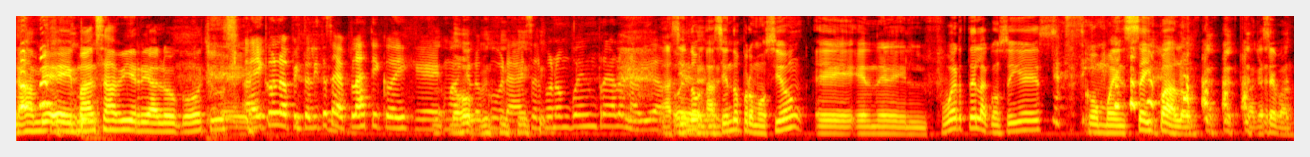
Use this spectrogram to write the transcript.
también, ey, mansa birria, loco, chus. Ahí con la pistolita esa de plástico dije, man, No. qué locura. Ese fue un buen regalo de Navidad. Haciendo, Oye. haciendo promoción, eh, en el fuerte la consigues como en seis palos, para que sepan.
